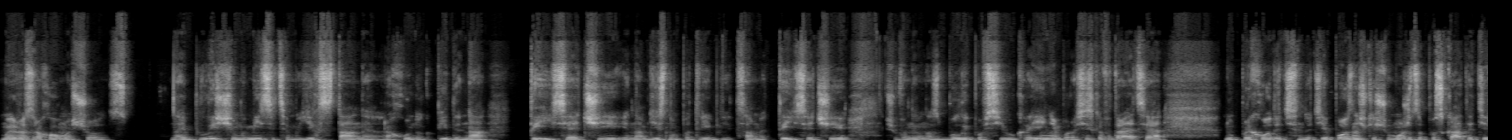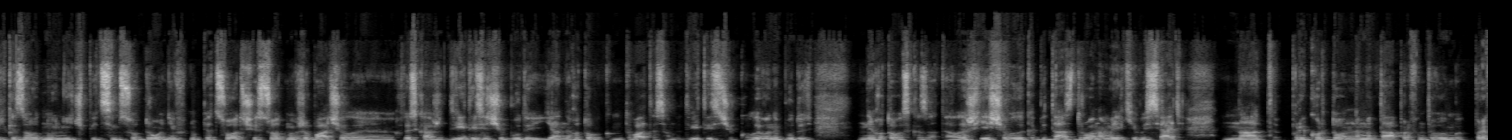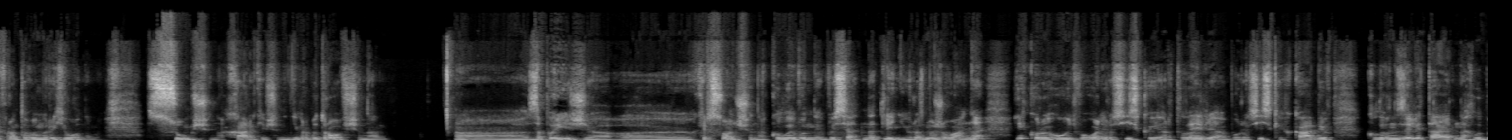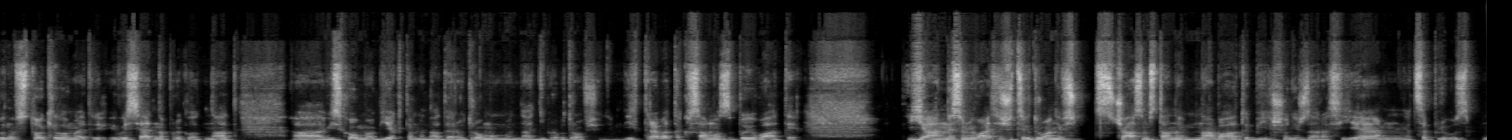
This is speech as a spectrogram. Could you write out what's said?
Ми розраховуємо, що з найближчими місяцями їх стане рахунок піде на тисячі, і нам дійсно потрібні саме тисячі, щоб вони у нас були по всій Україні, бо Російська Федерація ну приходить до тієї позначки, що може запускати тільки за одну ніч під 700 дронів. Ну 500, 600, Ми вже бачили. Хтось каже, 2000 буде. Я не готовий коментувати саме 2000, коли вони будуть, не готовий сказати. Але ж є ще велика біда з дронами, які висять над прикордонними та прифронтовими прифронтовими регіонами. Сумщина, Харківщина, Дніпропетровщина. Запоріжжя, Херсонщина, коли вони висять над лінією розмежування і коригують вогонь російської артилерії або російських кабів, коли вони залітають на глибину в 100 кілометрів і висять, наприклад, над військовими об'єктами, над аеродромами на Дніпропетровщині. Їх треба так само збивати. Я не сумніваюся, що цих дронів з часом стане набагато більше ніж зараз є. Це плюс.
